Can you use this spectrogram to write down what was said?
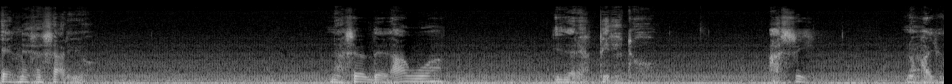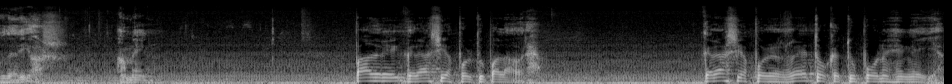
Es necesario nacer del agua y del Espíritu. Así nos ayude Dios. Amén. Padre, gracias por tu palabra. Gracias por el reto que tú pones en ella.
